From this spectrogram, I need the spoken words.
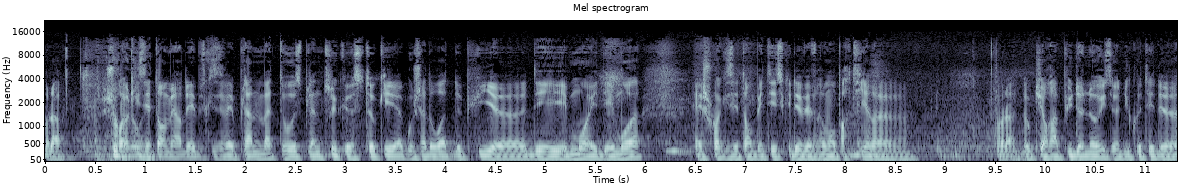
Voilà. Je crois qu'ils étaient emmerdés parce qu'ils avaient plein de matos, plein de trucs euh, stockés à gauche à droite depuis euh, des mois et des mois. Et je crois qu'ils étaient embêtés parce qu'ils devaient vraiment partir. euh, Voilà, donc il n'y aura plus de noise du côté de,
